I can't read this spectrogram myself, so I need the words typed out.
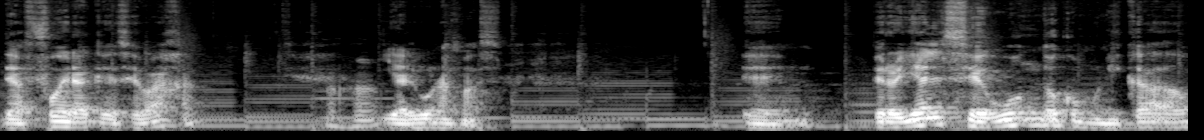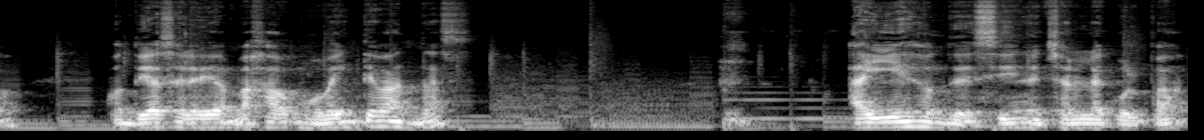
de afuera que se baja y algunas más. Pero ya el segundo comunicado, cuando ya se le habían bajado como 20 bandas, ahí es donde deciden echarle la culpa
